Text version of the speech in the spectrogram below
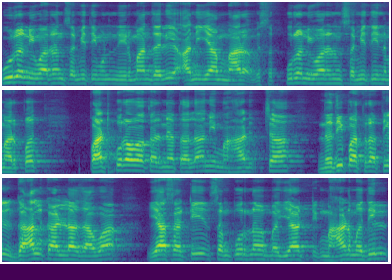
पूरनिवारण समिती म्हणून निर्माण झाली. आणि या मार पूरनिवारण समितीमार्फत पाठपुरावा करण्यात आला. आणि महाडच्या नदीपात्रातील गाल काढला जावा. यासाठी संपूर्ण या टि- महाडमधील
